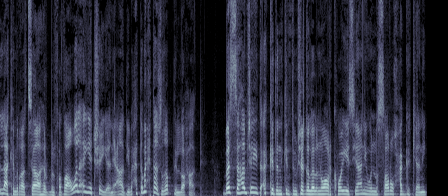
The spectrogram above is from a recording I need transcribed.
لا كاميرات ساهر بالفضاء ولا أي شيء يعني عادي حتى ما يحتاج تغطي اللوحات. بس أهم شيء تاكد إنك أنت مشغل الأنوار كويس يعني وإن الصاروخ حقك يعني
